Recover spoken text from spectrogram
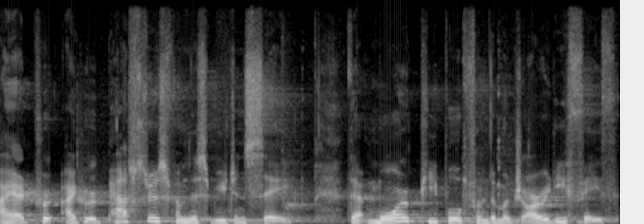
I, had per- I heard pastors from this region say that more people from the majority faith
